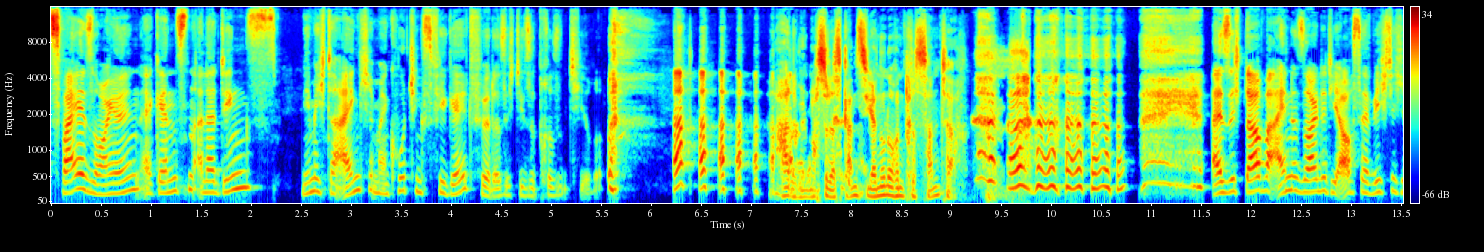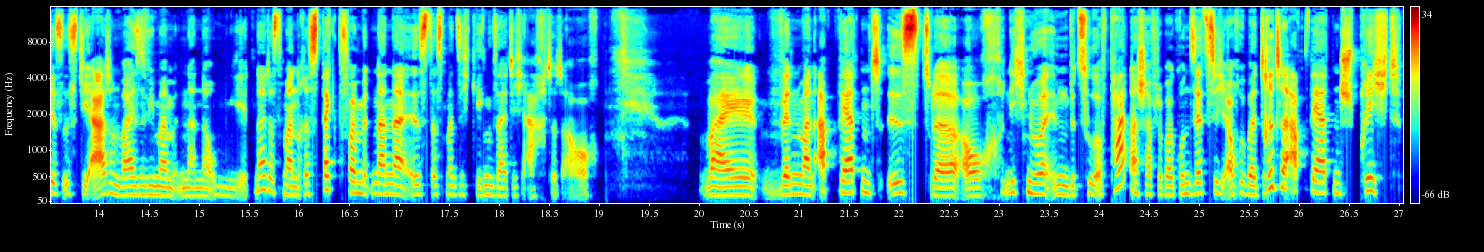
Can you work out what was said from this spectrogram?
zwei Säulen ergänzen. Allerdings nehme ich da eigentlich in meinen Coachings viel Geld für, dass ich diese präsentiere. ah, damit machst du das Ganze ja nur noch interessanter. Also ich glaube, eine Säule, die auch sehr wichtig ist, ist die Art und Weise, wie man miteinander umgeht. Ne? Dass man respektvoll miteinander ist, dass man sich gegenseitig achtet auch. Weil wenn man abwertend ist oder auch nicht nur in Bezug auf Partnerschaft, aber grundsätzlich auch über Dritte abwertend spricht,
